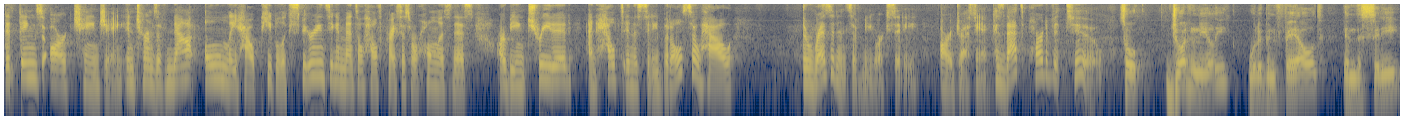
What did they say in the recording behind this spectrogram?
that things are changing in terms of not only how people experiencing a mental health crisis or homelessness are being treated and helped in the city, but also how the residents of New York City are addressing it? Because that's part of it too. So Jordan Neely would have been failed in the city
